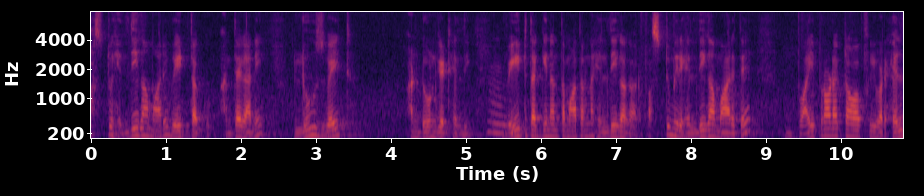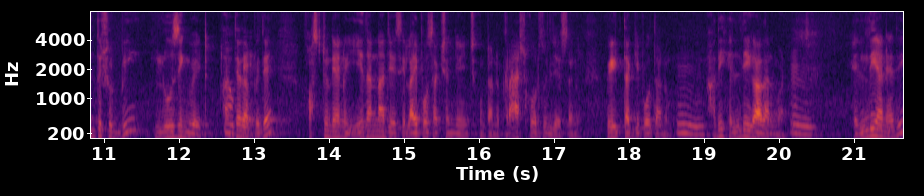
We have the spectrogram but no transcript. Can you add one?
first హెల్దీగా మారి వెయిట్ తగ్గు. అంతేగాని lose weight and don't get healthy weight తగ్గినంత మాత్రాన హెల్దీగా కాదు ఫస్ట్ మీరు హెల్దీగా మారితే by product of your health should be losing weight అంతే. తప్పితే ఫస్ట్ నేను ఏదన్నా చేసి లైపోసెక్షన్ చేయించుకుంటాను క్రాష్ కోర్సులు చేస్తాను వెయిట్ తగ్గిపోతాను. మ్మ్. అది హెల్దీ కాదనమాట. హెల్దీ అనేది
